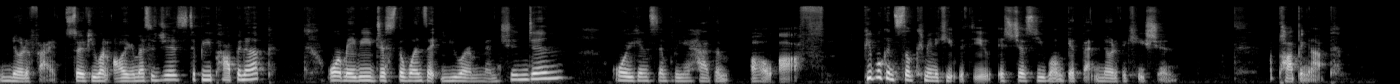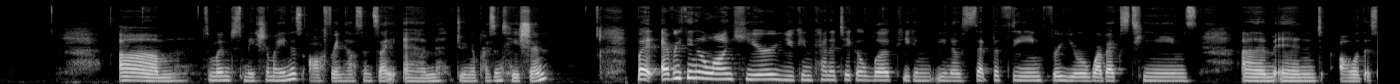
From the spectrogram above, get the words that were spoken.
notified. So if you want all your messages to be popping up, or maybe just the ones that you are mentioned in, or you can simply have them all off. People can still communicate with you, it's just you won't get that notification popping up. Um, so I'm going to just make sure mine is off right now since I am doing a presentation. But everything along here, you can kind of take a look. You can, you know, set the theme for your WebEx teams um, and all of this.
